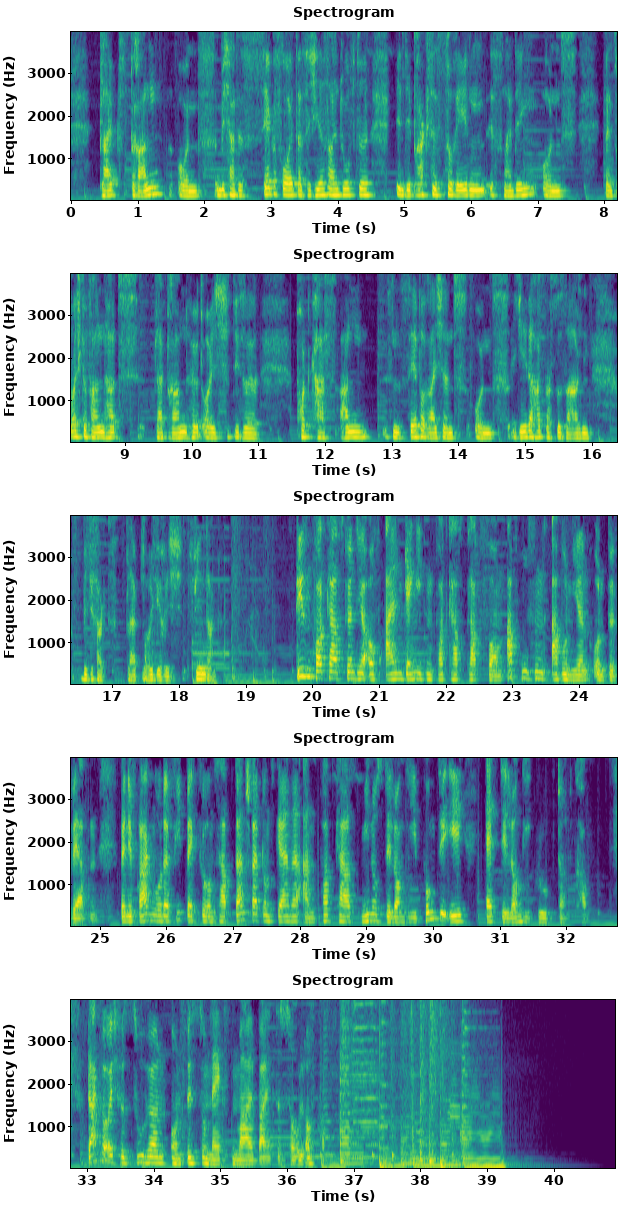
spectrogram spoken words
bleibt dran. Und mich hat es sehr gefreut, dass ich hier sein durfte. In die Praxis zu reden ist mein Ding. Und wenn es euch gefallen hat, bleibt dran, hört euch diese Podcasts an, sind sehr bereichernd und jeder hat was zu sagen. Wie gesagt, bleibt neugierig. Vielen Dank. Diesen Podcast könnt ihr auf allen gängigen Podcast-Plattformen abrufen, abonnieren und bewerten. Wenn ihr Fragen oder Feedback für uns habt, dann schreibt uns gerne an podcast-delongi.de at delongigroup.com. Danke euch fürs Zuhören und bis zum nächsten Mal bei The Soul of Coffee.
